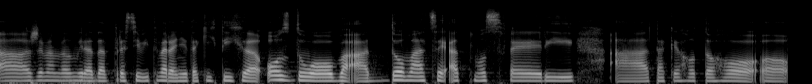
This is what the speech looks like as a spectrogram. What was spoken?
a že mám veľmi rada presne vytváranie takých tých eh, ozdôb a domácej atmosféry a takého toho uh,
